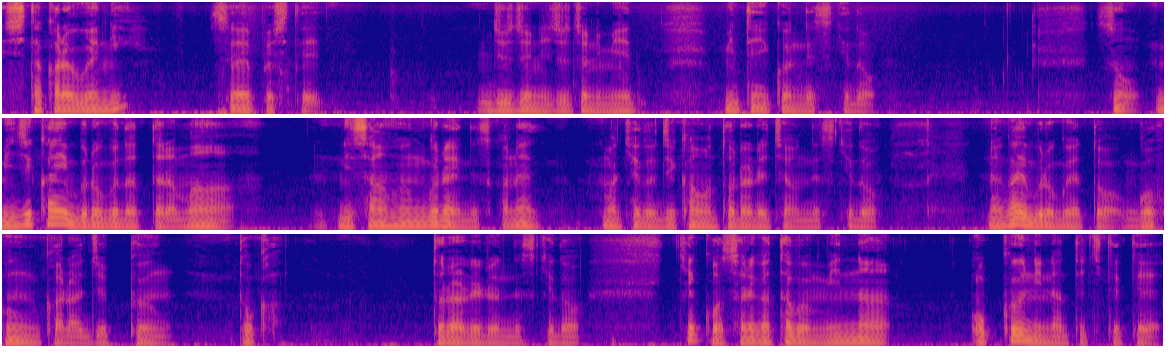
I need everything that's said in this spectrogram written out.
下から上にスワイプして徐々に徐々に見え、見ていくんですけど、そう、短いブログだったらまあ、2、3分ぐらいですかね。まあけど時間は取られちゃうんですけど、長いブログやと5分から10分とか取られるんですけど、結構それが多分みんな億劫になってきてて、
